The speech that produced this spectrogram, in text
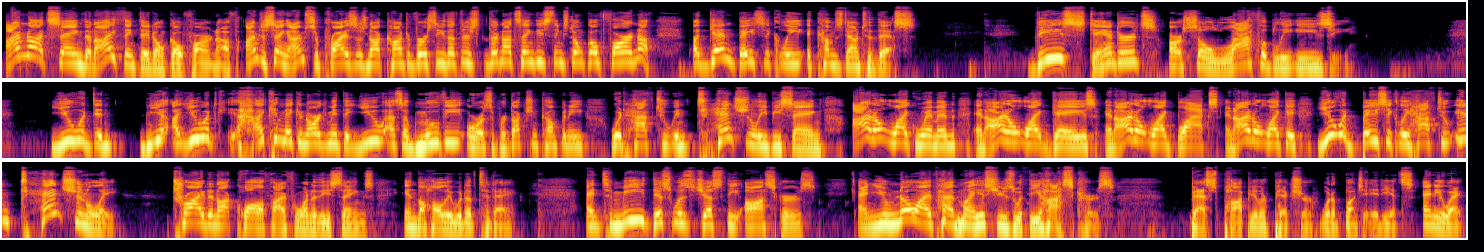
I'm not saying that I think they don't go far enough. I'm just saying I'm surprised there's not controversy that there's they're not saying these things don't go far enough. Again, basically it comes down to this. These standards are so laughably easy. You would yeah, you would. I can make an argument that you, as a movie or as a production company, would have to intentionally be saying, "I don't like women, and I don't like gays, and I don't like blacks, and I don't like gay." You would basically have to intentionally try to not qualify for one of these things in the Hollywood of today. And to me, this was just the Oscars. And you know, I've had my issues with the Oscars. Best popular picture. What a bunch of idiots. Anyway,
